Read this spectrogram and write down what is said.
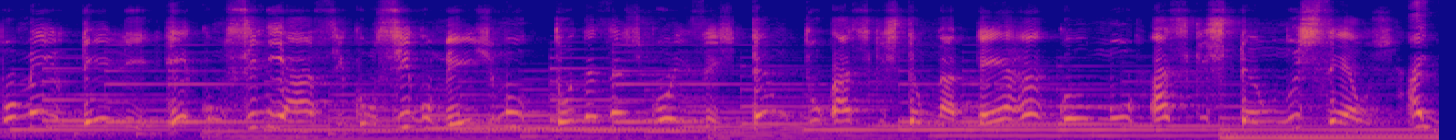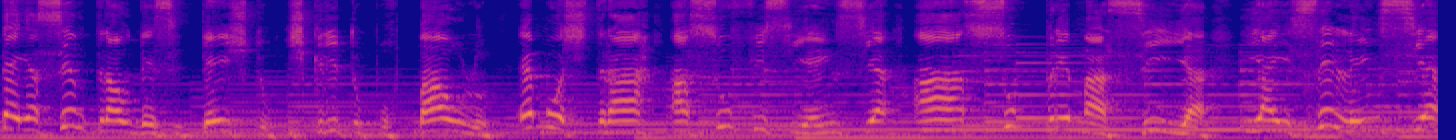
por meio dele reconciliasse consigo mesmo todas as coisas, tanto as que estão na terra como as que estão nos céus. A ideia central desse texto, escrito por Paulo, é mostrar a suficiência, a supremacia e a excelência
